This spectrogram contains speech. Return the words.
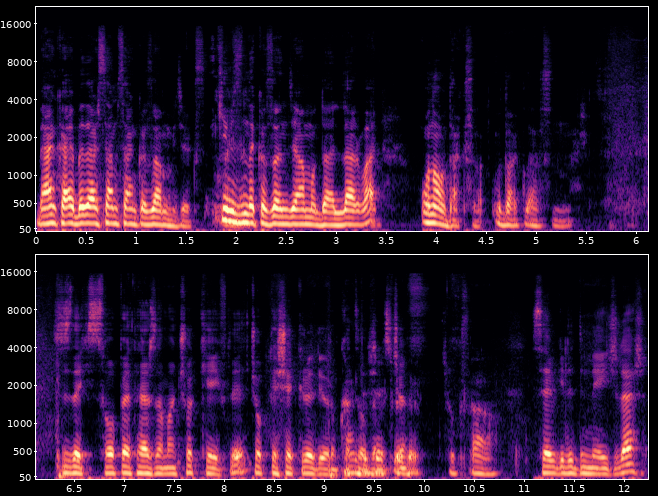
ben kaybedersem sen kazanmayacaksın. İkimizin de kazanacağı modeller var. Ona odaklansınlar. Sizdeki sohbet her zaman çok keyifli. Çok teşekkür ediyorum katıldığınız teşekkür için. ederim. Çok sağ ol. Sevgili dinleyiciler,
